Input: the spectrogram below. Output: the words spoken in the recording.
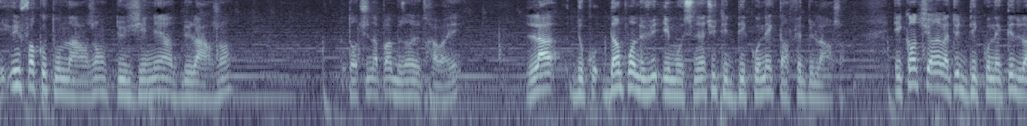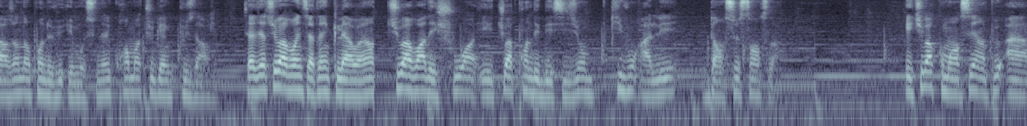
et une fois que ton argent te génère de l'argent dont tu n'as pas besoin de travailler, Là, d'un point de vue émotionnel, tu te déconnectes en fait de l'argent. Et quand tu arrives à te déconnecter de l'argent d'un point de vue émotionnel, crois-moi, tu gagnes plus d'argent. C'est-à-dire tu vas avoir une certaine clairvoyance, tu vas avoir des choix et tu vas prendre des décisions qui vont aller dans ce sens-là. Et tu vas commencer un peu à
